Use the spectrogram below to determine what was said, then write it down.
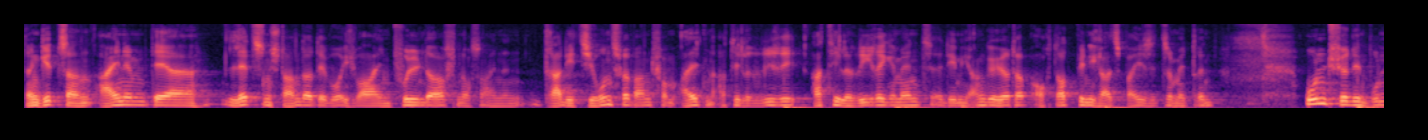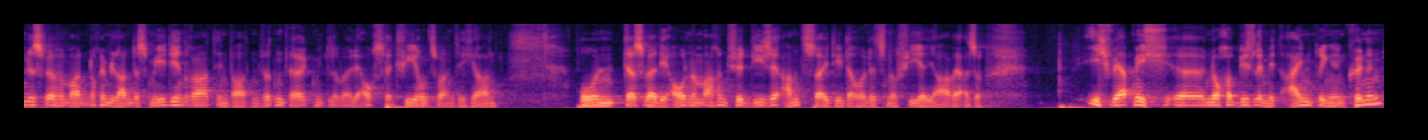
Dann gibt es an einem der letzten Standorte, wo ich war, in Pfullendorf, noch so einen Traditionsverband vom alten Artillerie, Artillerieregiment, äh, dem ich angehört habe. Auch dort bin ich als Beisitzer mit drin. Und für den Bundeswehrverband noch im Landesmedienrat in Baden-Württemberg, mittlerweile auch seit 24 Jahren. Und das werde ich auch noch machen für diese Amtszeit, die dauert jetzt noch vier Jahre. Also ich werde mich äh, noch ein bisschen mit einbringen können.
